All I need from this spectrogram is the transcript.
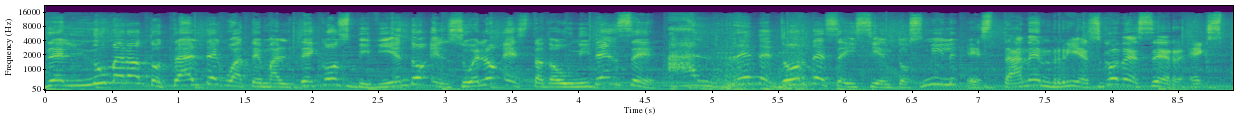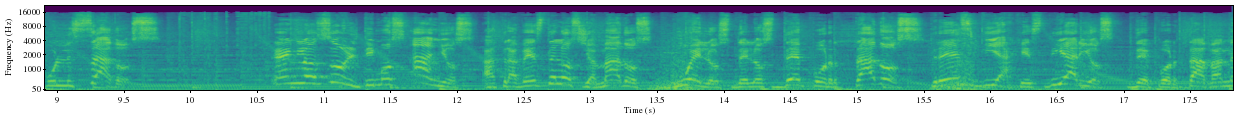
Del número total de guatemaltecos viviendo en suelo estadounidense, alrededor de 600.000 están en riesgo de ser expulsados. En los últimos años, a través de los llamados vuelos de los deportados, tres viajes diarios deportaban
